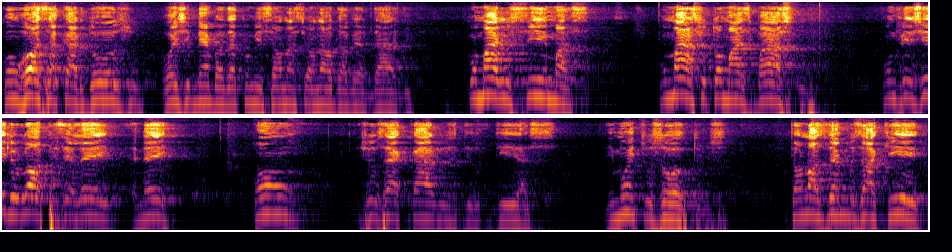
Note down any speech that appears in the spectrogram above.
com Rosa Cardoso, hoje membro da Comissão Nacional da Verdade, com Mário Simas, com Márcio Tomás Basto, com Virgílio Lopes Enei, com José Carlos Dias e muitos outros. Então, nós vemos aqui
